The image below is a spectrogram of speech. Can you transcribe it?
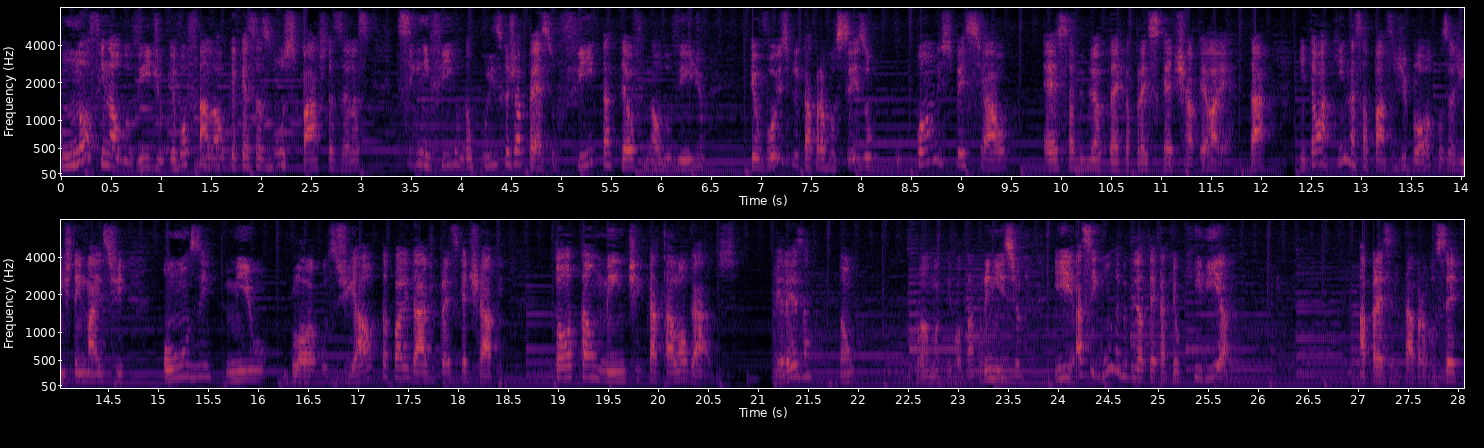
No final do vídeo eu vou falar o que, é que essas duas pastas elas significam, então por isso que eu já peço, fica até o final do vídeo que eu vou explicar para vocês o, o quão especial essa biblioteca para SketchUp ela é, tá? Então aqui nessa pasta de blocos a gente tem mais de 11 mil blocos de alta qualidade para SketchUp totalmente catalogados, beleza? Então vamos aqui voltar para o início. E a segunda biblioteca que eu queria apresentar para você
